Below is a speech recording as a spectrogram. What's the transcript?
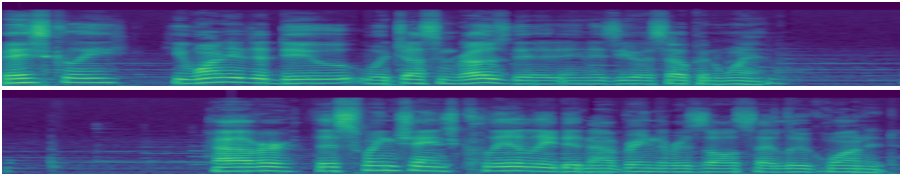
Basically, he wanted to do what Justin Rose did in his US Open win. However, this swing change clearly did not bring the results that Luke wanted.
